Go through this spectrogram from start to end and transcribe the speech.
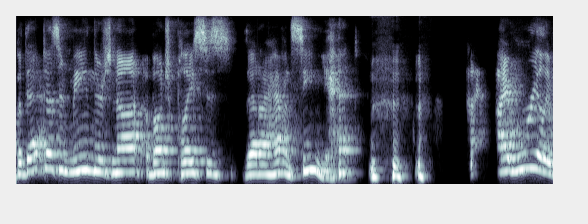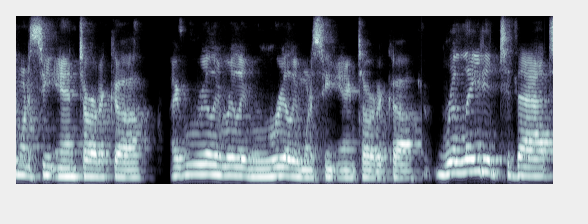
But that doesn't mean there's not a bunch of places that I haven't seen yet. I really want to see Antarctica. I really, really, really want to see Antarctica. Related to that,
